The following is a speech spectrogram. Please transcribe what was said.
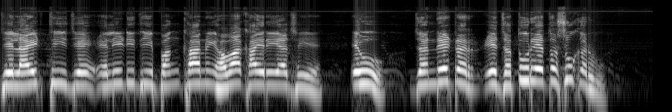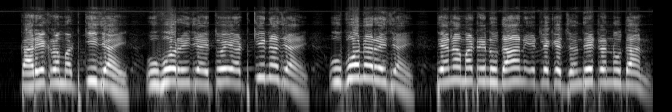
જે લાઇટથી, જે એલઈડીથી, પંખાની હવા ખાઈ રહ્યા છીએ, એવું જનરેટર એ જતું રહે તો શું કરવું? કાર્યક્રમ અટકી જાય, ઊભો રહી જાય, તો એ અટકી ન જાય, ઊભો ન રહી જાય. તેના માટેનું દાન એટલે કે જનરેટરનું દાન.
